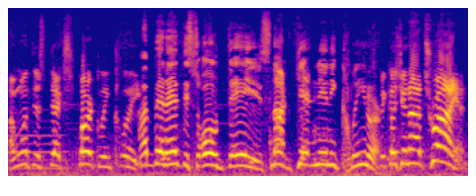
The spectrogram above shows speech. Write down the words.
I want this deck sparkling clean. I've been at this all day. It's not getting any cleaner. Because you're not trying.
